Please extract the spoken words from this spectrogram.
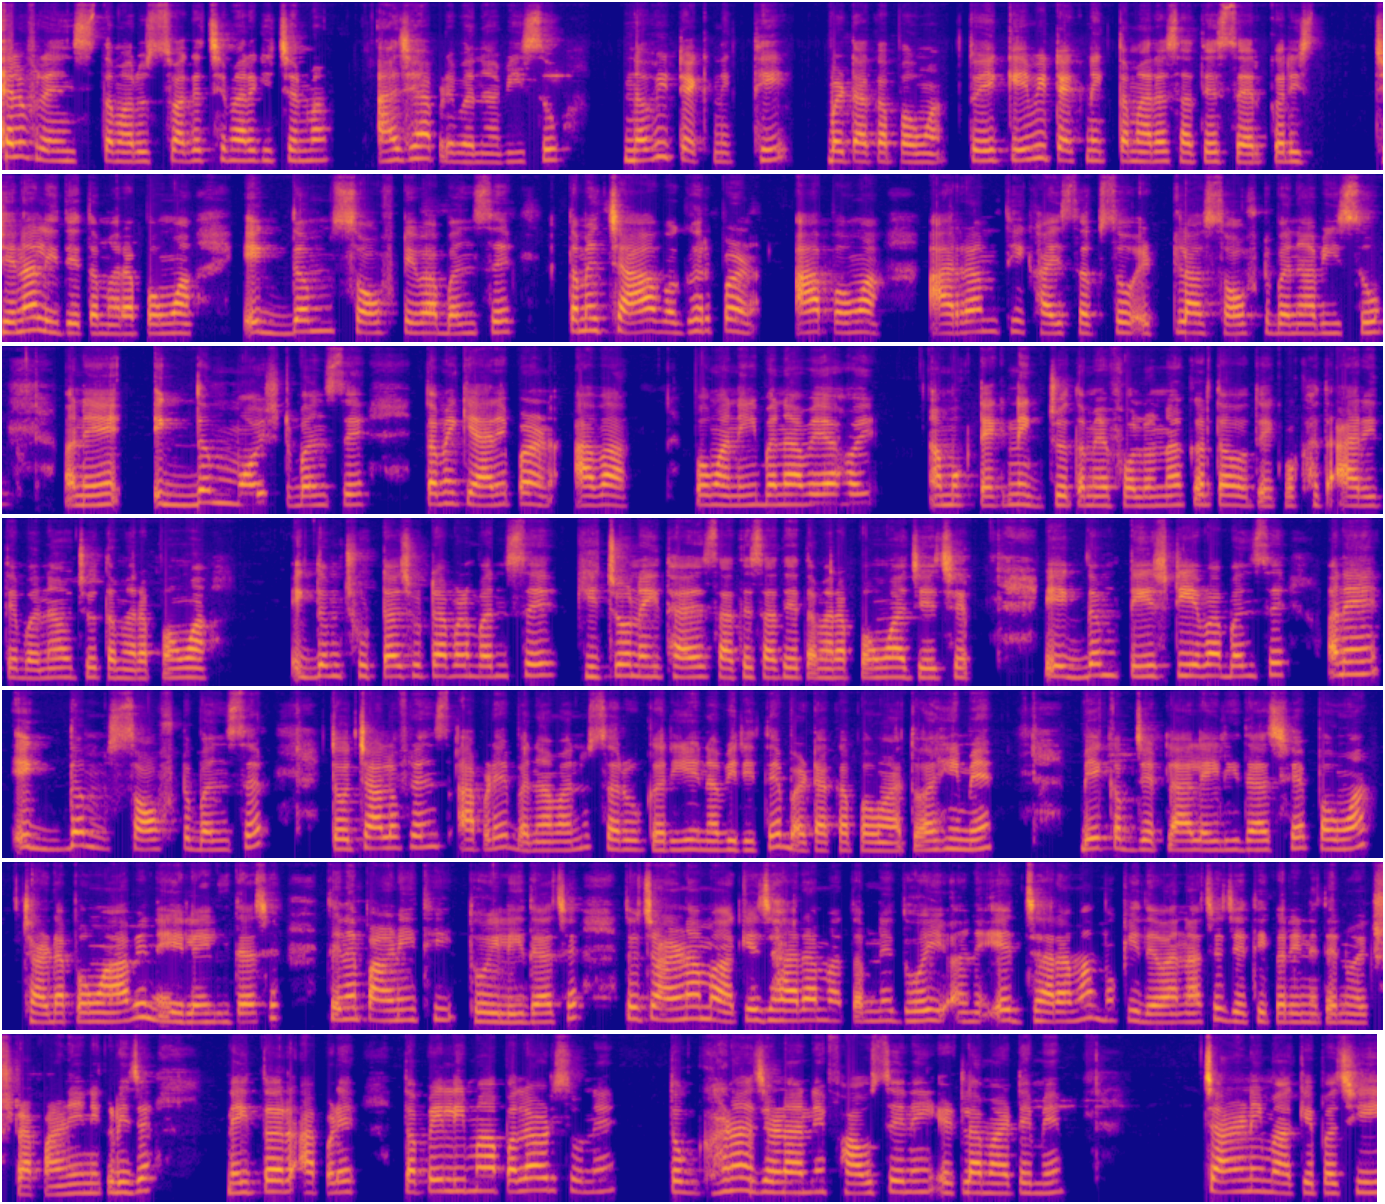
Hello friends તમારું સ્વાગત છે મારા કિચનમાં આજે આપણે બનાવીશું નવી ટેકનિકથી બટાકા પૌવા. તો એક એવી ટેકનિક તમારા સાથે શેર કરીશ, જેના લીધે તમારા પૌવા એકદમ સોફ્ટ એવા બનશે. તમે ચા વગર પણ આ પૌવા આરામથી ખાઈ શકશો, એટલા સોફ્ટ બનાવીશું અને એકદમ મોઇસ્ટ બનશે. તમે ક્યારે પણ આવા પૌવા નહીં બનાવ્યા હોય, અમુક ટેકનિક જો તમે ફોલો ના કરતા હો તો એક વખત આ રીતે બનાવજો. તમારા પૌવા એકદમ છૂટા છૂટા પણ બનશે, ખીચો નહીં થાય, સાથે સાથે તમારા પૌવા જે છે એ એકદમ ટેસ્ટી એવા બનશે અને એકદમ સોફ્ટ બનશે. તો ચાલો ફ્રેન્ડ્સ આપણે બનાવવાનું શરૂ કરીએ નવી રીતે બટાકા પૌવા. તો અહીં મેં બે કપ જેટલા લઈ લીધા છે પૌવા. જાડા પૌવા આવે ને એ લઈ લીધા છે. તેને પાણીથી ધોઈ લીધા છે. તો ચારણામાં કે ઝારામાં તમને ધોઈ અને એ જ ઝારામાં મૂકી દેવાના છે, જેથી કરીને તેનું એક્સ્ટ્રા પાણી નીકળી જાય. નહીતર આપણે તપેલીમાં પલાળશું ને તો ઘણા જણાને ફાવશે નહીં એટલા માટે મેં ચારણીમાં કે પછી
